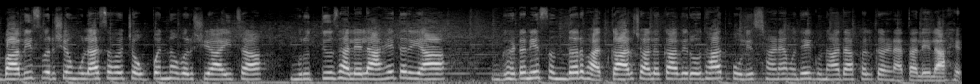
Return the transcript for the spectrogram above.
बावीस वर्षीय मुलासह चौपन्न वर्षीय आईचा मृत्यू झालेला आहे. तर या घटनेसंदर्भात कार चालकाविरोधात पोलीस ठाण्यामध्ये गुन्हा दाखल करण्यात आलेला आहे.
